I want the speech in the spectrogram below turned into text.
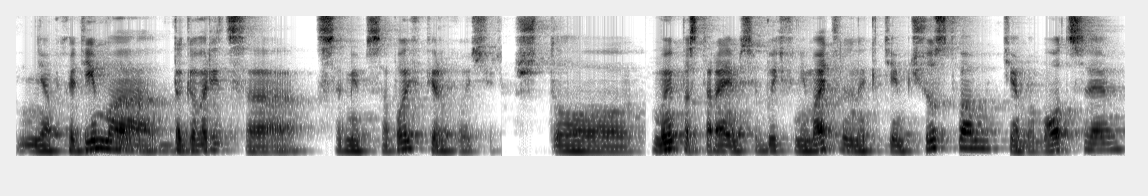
необходимо договориться с самим собой в первую очередь, что мы постараемся быть внимательны к тем чувствам, тем эмоциям,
